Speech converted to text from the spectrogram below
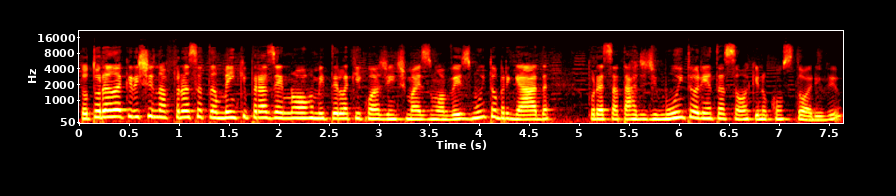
Doutora Ana Cristina França também, que prazer enorme tê-la aqui com a gente mais uma vez. Muito obrigada por essa tarde de muita orientação aqui no consultório, viu?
